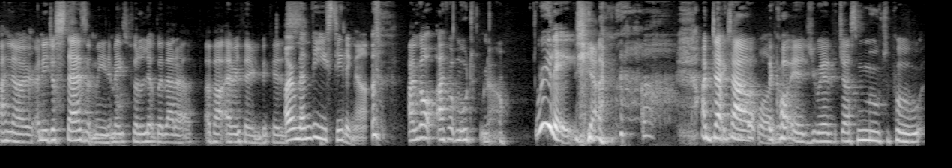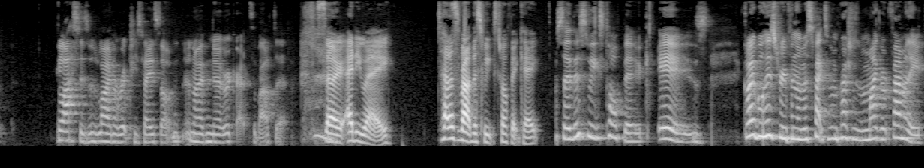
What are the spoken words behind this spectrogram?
I know, and he just stares at me, and it makes me feel a little bit better about everything because I remember you stealing that. I've got I've got multiple now. really? Yeah. Oh, I've decked out the cottage with just multiple glasses of Lionel Richie's face on, and I have no regrets about it. So anyway, tell us about this week's topic, Kate. So this week's topic is global history from the perspective and pressures of a migrant family,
